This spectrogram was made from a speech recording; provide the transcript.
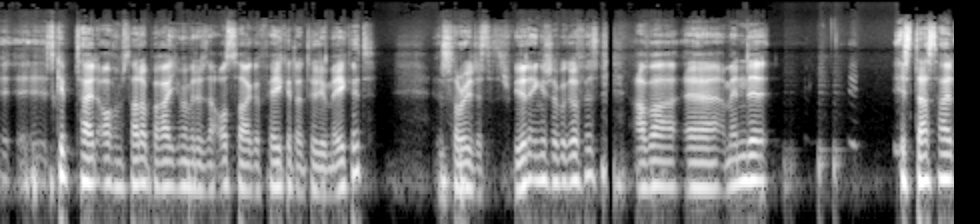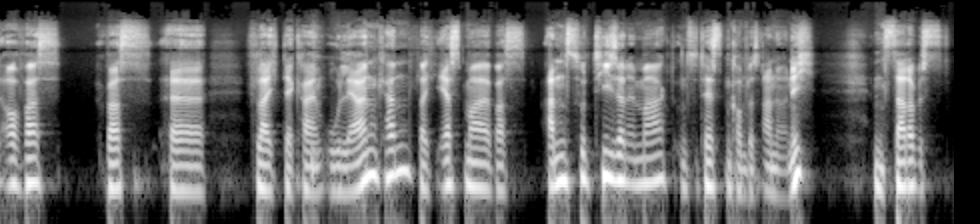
Äh, es gibt halt auch im Startup-Bereich immer wieder diese Aussage, fake it until you make it. Sorry, dass das wieder ein englischer Begriff ist. Aber äh, am Ende ist das halt auch was, was äh, vielleicht der KMU lernen kann. Vielleicht erstmal was anzuteasern im Markt und zu testen, kommt das an oder nicht. Ein Startup ist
